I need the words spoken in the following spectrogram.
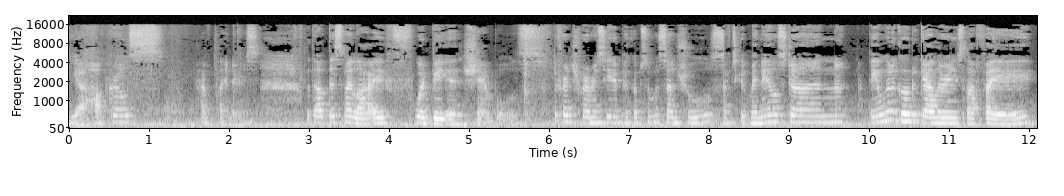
Yeah, hot girls have planners. Without this, my life would be in shambles. The French pharmacy to pick up some essentials. I have to get my nails done. I think I'm gonna go to Galeries Lafayette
